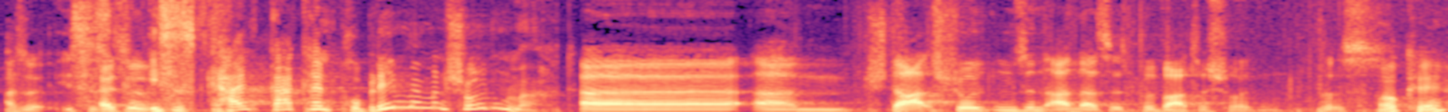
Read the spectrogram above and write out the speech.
Also ist es, also, ist es kein, gar kein Problem, wenn man Schulden macht? Äh, ähm, Staatsschulden sind anders als private Schulden. Das okay.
